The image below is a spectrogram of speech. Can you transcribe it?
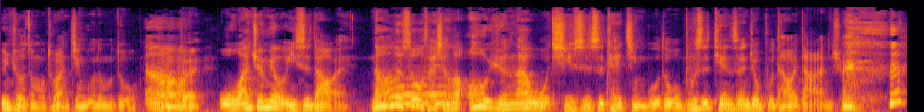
运球怎么突然进步那么多？”嗯，对我完全没有意识到、哎，然后那时候我才想到，哦原来我其实是可以进步的，我不是天生就不太会打篮球。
